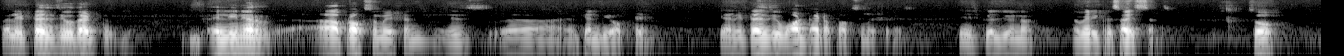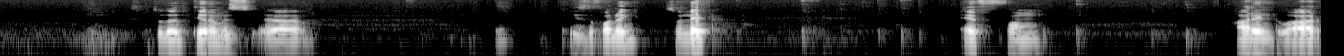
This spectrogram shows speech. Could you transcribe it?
Well, it tells you that a linear approximation is uh, can be obtained and it tells you what that approximation is. Okay, it tells you in a, a very precise sense. So, so the theorem is uh, is the following. So, let f from R n to R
